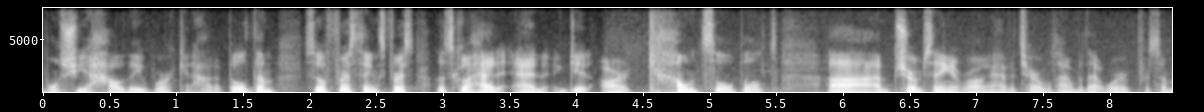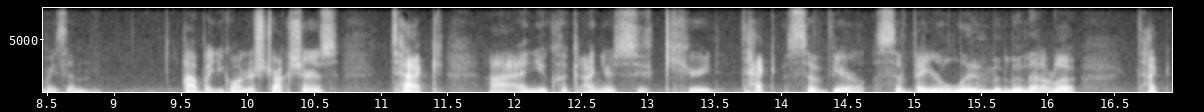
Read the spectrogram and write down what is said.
We'll see how they work and how to build them. So first things first, let's go ahead and get our council built. Uh, I'm sure I'm saying it wrong. I have a terrible time with that word for some reason. Uh, but you go under structures, Tek, uh, and you click on your security Tek severe surveillance Tek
